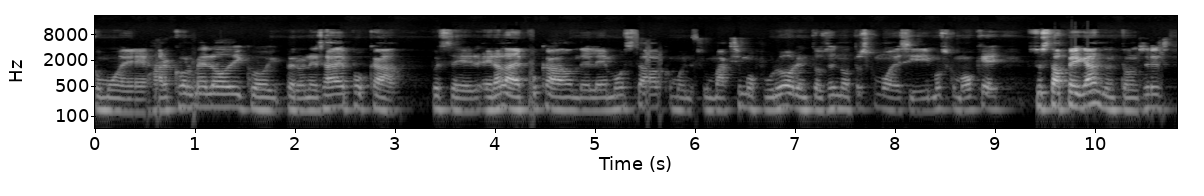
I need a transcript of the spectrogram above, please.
como de hardcore melódico, pero en esa época, pues er, era la época donde el emo estaba como en su máximo furor, entonces nosotros como decidimos como, ok, esto está pegando, entonces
